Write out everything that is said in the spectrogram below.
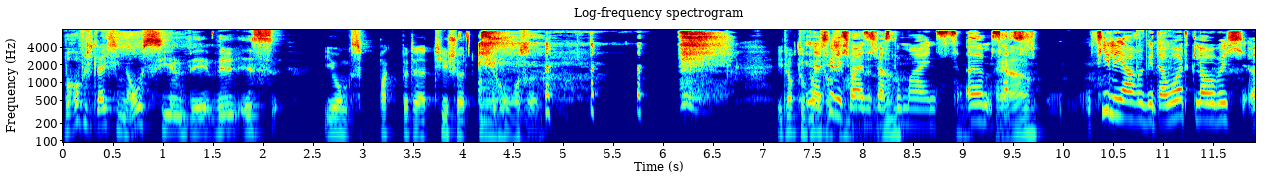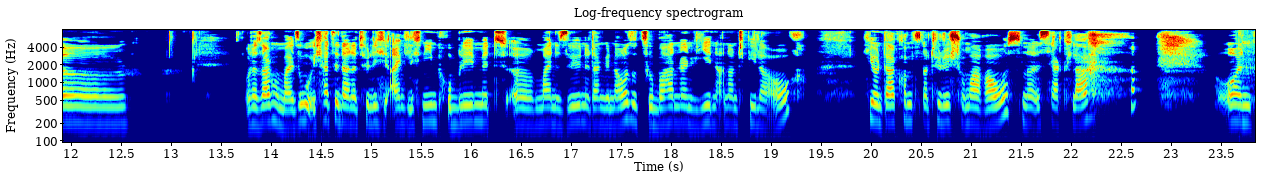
Worauf ich gleich hinausziehen will, will ist, Jungs, packt bitte T-Shirt in die Hose. ich glaube, du weißt Natürlich was weiß ich, was du meinst. Ähm, es ja. hat viele Jahre gedauert, glaube ich, äh, oder sagen wir mal so, ich hatte da natürlich eigentlich nie ein Problem mit, äh, meine Söhne dann genauso zu behandeln wie jeden anderen Spieler auch. Hier und da kommt es natürlich schon mal raus, ne, ist ja klar. und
